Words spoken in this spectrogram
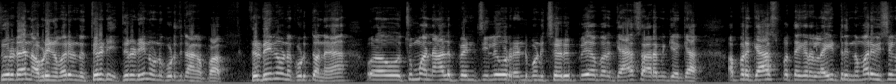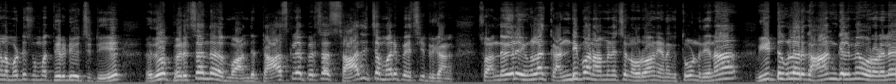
திருடன் அப்படின்ற மாதிரி ஒன்று திருடி திருடின்னு ஒன்று கொடுத்துட்டாங்கப்பா. திருடின்னு ஒன்று கொடுத்தோன்னே ஒரு சும்மா நாலு பென்சில் ஒரு ரெண்டு மணி செருப்பு அப்புறம் கேஸ் ஆரம்பிக்க அப்புறம் கேஸ் பற்றிக்கிற லைட்ரு இந்த மாதிரி விஷயங்களை மட்டும் சும்மா திருடி வச்சுட்டு ஏதோ பெருசாக அந்த அந்த டாஸ்க்கில் பெருசாக சாதிச்ச மாதிரி பேசிகிட்டு இருக்காங்க. ஸோ அந்த வகையில் இவங்களாம் கண்டிப்பாக நாமினேஷன் வருவாங்கன்னு எனக்கு தோணுது. ஏன்னா வீட்டுக்குள்ள இருக்க. ஆண்களுமே ஒரு வேலை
